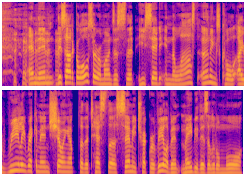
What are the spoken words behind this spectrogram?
and then this article also reminds us that he said in the last earnings call, I really recommend showing up for the Tesla semi truck reveal event. Maybe there's a little more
